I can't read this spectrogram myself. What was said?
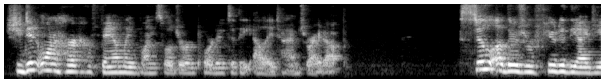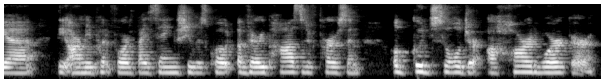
She didn't want to hurt her family, one soldier reported to the LA Times write up. Still, others refuted the idea the army put forth by saying she was, quote, a very positive person, a good soldier, a hard worker.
